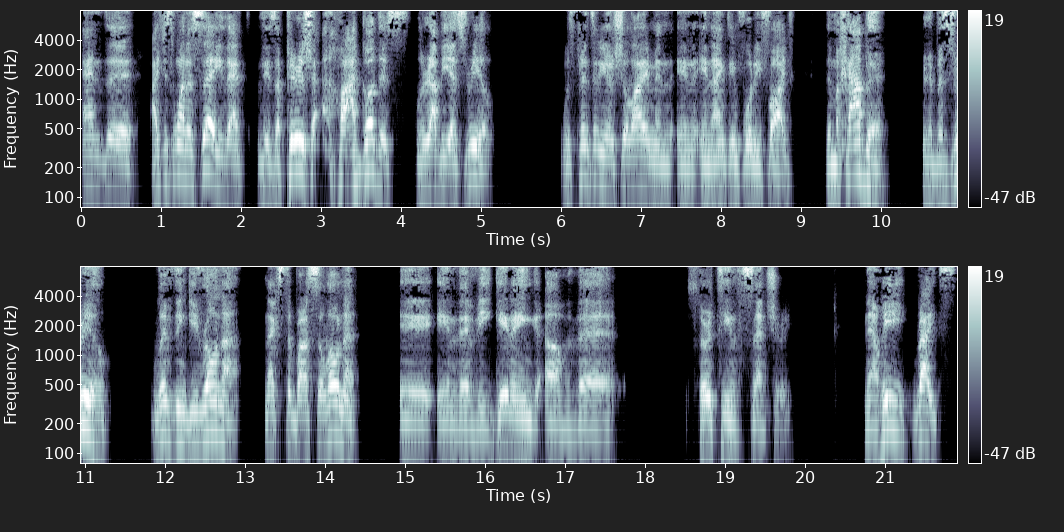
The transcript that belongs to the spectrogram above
And, uh, I just want to say that there's a Pirish Ha'agodis, Rabbi Ezriel, was printed in Yerushalayim in, in, in 1945. The Mechaber, Rabbi Ezriel, lived in Girona, next to Barcelona, in the beginning of the 13th century. Now he writes,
